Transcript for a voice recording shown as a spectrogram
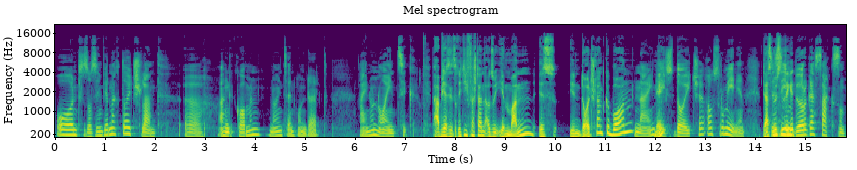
Und so sind wir nach Deutschland äh, angekommen, 1991. Habe ich das jetzt richtig verstanden? Also Ihr Mann ist in Deutschland geboren? Nein, Nee? ist Deutsche aus Rumänien. Das Das, müssen Sie Bürger Sachsen.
